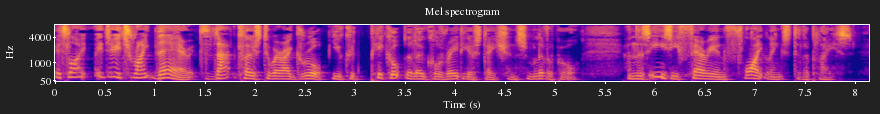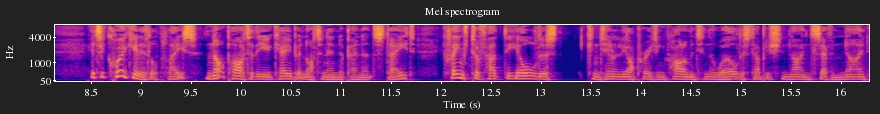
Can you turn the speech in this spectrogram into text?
It's like, it's, it's right there. It's that close to where I grew up. You could pick up the local radio stations from Liverpool, and there's easy ferry and flight links to the place. It's a quirky little place, not part of the UK but not an independent state, claims to have had the oldest continually operating parliament in the world, established in 979,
